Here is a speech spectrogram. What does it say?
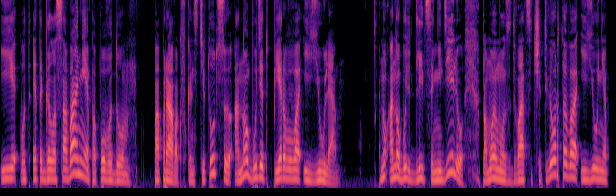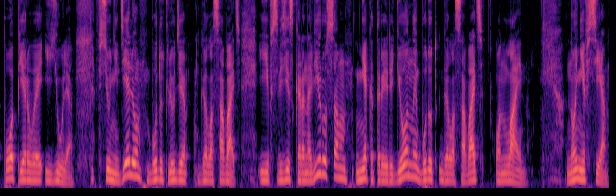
И вот это голосование по поводу поправок в Конституцию, оно будет 1 июля. Ну, оно будет длиться неделю, по-моему, с 24 июня по 1 июля. Всю неделю будут люди голосовать. И в связи с коронавирусом некоторые регионы будут голосовать онлайн. Но не все.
